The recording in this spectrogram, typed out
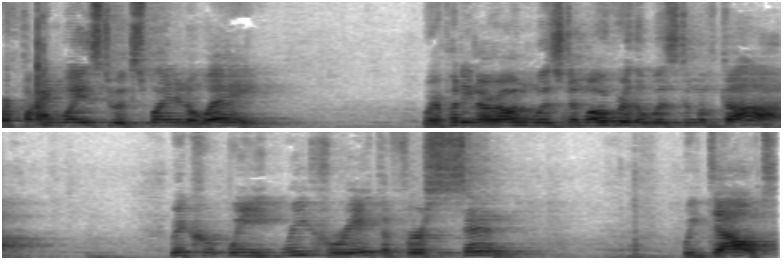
or find ways to explain it away, we're putting our own wisdom over the wisdom of God. We, we recreate the first sin. We doubt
